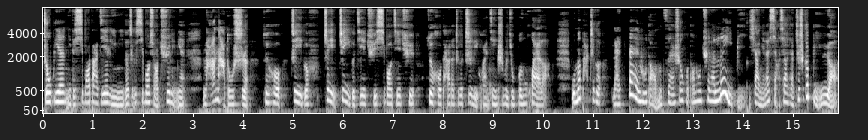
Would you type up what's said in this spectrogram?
周边、你的细胞大街里、你的这个细胞小区里面，哪哪都是。最后这一个这这一个街区细胞街区，最后它的这个治理环境是不是就崩坏了？我们把这个来带入到我们自然生活当中去，来类比一下，你来想象一下，这是个比喻啊，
